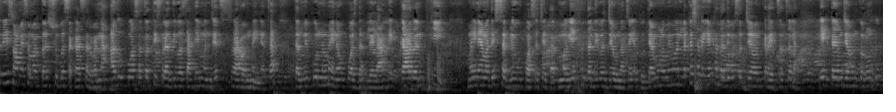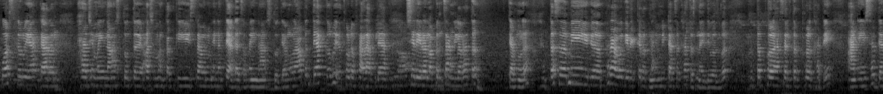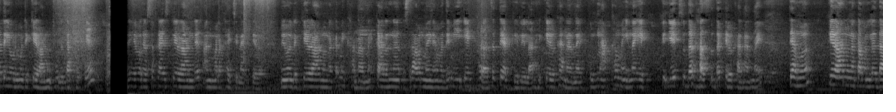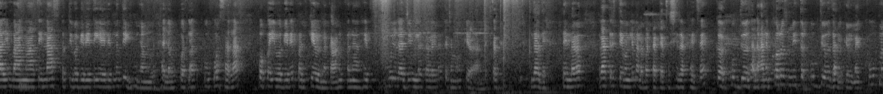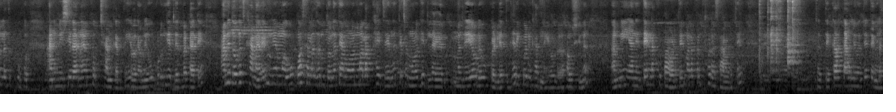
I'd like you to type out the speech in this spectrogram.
श्री स्वामी समर्थ शुभ सकाळ सर्वांना. आज उपवासाचा तिसरा दिवस आहे म्हणजेच श्रावण महिन्याचा. तर मी पूर्ण महिना उपवास धरलेला आहे कारण की महिन्यामध्ये सगळे उपवासच येतात. मग एखादा दिवस जेवणाचा येतो. त्यामुळे मी म्हणलं कशाला एखादा दिवसच जेवण करायचं? चला एक टाइम जेवण करून उपवास करूया. कारण हा जे महिना असतो तर असं म्हणतात की श्रावण महिना त्यागाचा महिना असतो. त्यामुळं आपण त्याग करूया. थोडंफार आपल्या शरीराला पण चांगलं राहतं. त्यामुळं तसं मी ग- फराळ वगैरे करत नाही मिठाचं खातच नाही दिवसभर. फक्त फळ असेल तर फळ खाते. आणि सध्या तर एवढी मोठी केळं आणून ठेवले दाखवायचे हे बघा सकाळीच केळं आणलेत आणि मला खायचे नाहीत केळं. मी म्हणलं केळं आणू नका मी खाणार नाही. कारण श्रावण महिन्यामध्ये मी एक फळाचा त्याग केलेला आहे. केळं खाणार नाही. पूर्ण अख्खा महिना एक एक सुद्धा घास सुद्धा केळ खाणार नाही. त्यामुळं केळं आणू नका म्हणलं डाळिंब आणा ते नासपती वगैरे ते यायलेत ना ते घेऊन या म्हणलं खायला उपवासला उपवासाला पपई वगैरे पण केळं नका आणू. पण हे मुलगा जिमला चालाय ना त्याच्यामुळे केळं आणले. चल जाऊ द्या त्यांना रात्रीच ते म्हणले मला बटाट्याचा शिरा खायचा आहे कर. खूप दिवस झाला. आणि खरंच मी तर खूप दिवस झालं केलं नाही. खूप म्हणलं तर खूप. आणि मी शिरानं खूप छान करते. हे बघा मी उकडून घेतलेत बटाटे. आम्ही दोघंच खाणार आहे. मी मग उपवासाला जमतो ना त्यामुळं मला खायचं आहे ना त्याच्यामुळं घेतलंय. म्हणजे एवढे उकडलेत. घरी कोणी खात नाही एवढं हौशीनं. आम्ही आणि त्यांना खूप आवडते. मला पण थोडंसं आवडते. तर ते काका आले होते त्यांना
